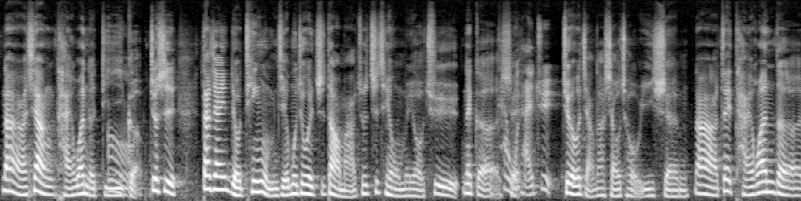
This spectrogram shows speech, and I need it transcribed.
那像台湾的第一个，嗯、就是大家有听我们节目就会知道嘛。就之前我们有去那个看舞台剧，就有讲到小丑医生。那在台湾的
